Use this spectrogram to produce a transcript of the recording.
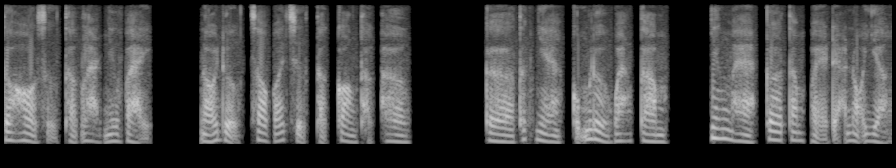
Cơ hồ sự thật là như vậy, nói được so với sự thật còn thật hơn. Cơ thức nhàn cũng lừa quan tâm, nhưng mà cơ tâm huệ đã nổi giận.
